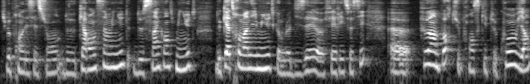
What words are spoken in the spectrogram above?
tu peux prendre des sessions de 45 minutes, de 50 minutes, de 90 minutes, comme le disait Ferris aussi. peu importe, tu prends ce qui te convient.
